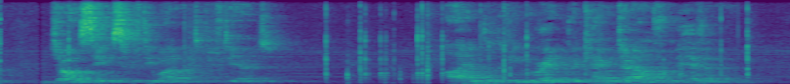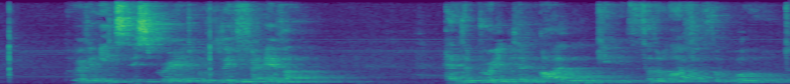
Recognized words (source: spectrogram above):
John 6, 51 to 58. I am the living bread that came down from heaven. Whoever eats this bread will live forever. And the bread that I will give for the life of the world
